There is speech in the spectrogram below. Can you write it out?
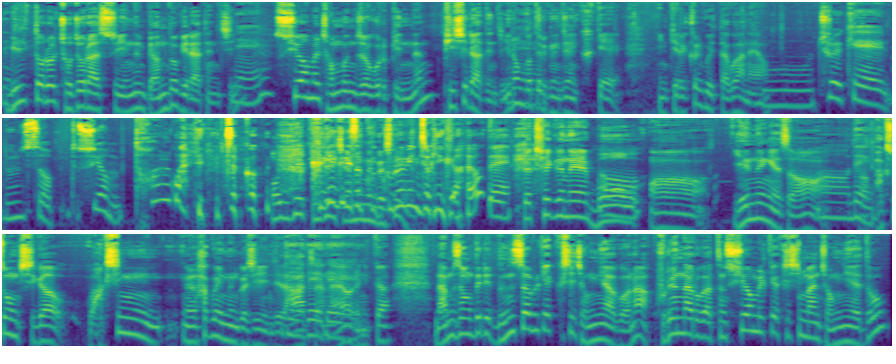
네. 밀도를 조절할 수 있는 면도기라든지 네. 수염을 전문적으로 빚는 빗이라든지 이런 네. 것들이 굉장히 크게 인기를 끌고 있다고 하네요. 어, 주로 이렇게 눈썹, 수염, 털 관리를 조금. 어, 이게 그게 그래서 그 것이 그루밍족인가요? 네. 그러니까 최근에 모 어, 예능에서 어, 네. 어, 박수홍 씨가 왁싱을 하고 있는 것이 이제 네, 나왔잖아요. 네, 네. 그러니까 남성들이 눈썹을 깨끗이 정리하거나 구렛나루 같은 수염을 깨끗이만 정리해도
